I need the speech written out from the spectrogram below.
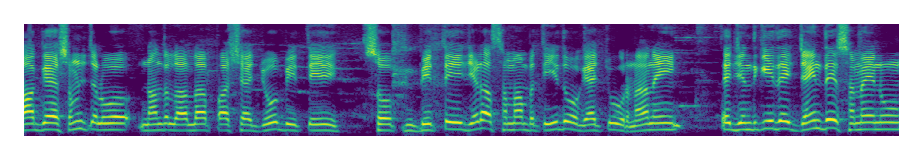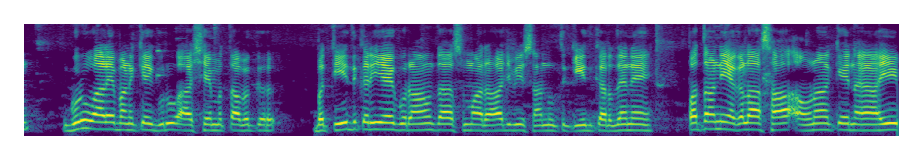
ਆਗੇ ਸਮਝ ਚਲੋ, ਆਨੰਦ ਲਾਲਾ ਪਾਸ਼ਾ ਜੋ ਬੀਤੇ, ਸੋ ਬੀਤੇ ਜਿਹੜਾ ਸਮਾਂ ਬਤੀਤ ਹੋ ਗਿਆ, ਝੂਰਨਾ ਨਹੀਂ। ਤੇ ਜ਼ਿੰਦਗੀ ਦੇ ਜੈਂਦੇ ਸਮੇਂ ਨੂੰ ਗੁਰੂ ਵਾਲੇ ਬਣ ਕੇ ਗੁਰੂ ਆਸ਼ੇ ਮੁਤਾਬਕ ਬਤੀਤ ਕਰੀਏ। ਗੁਰੂ ਰਾਮਦਾਸ ਮਹਾਰਾਜ ਵੀ ਸਾਨੂੰ ਤਕੀਦ ਕਰਦੇ ਨੇ, ਪਤਾ ਨਹੀਂ ਅਗਲਾ ਸਾਹ ਆਉਣਾ ਕਿ ਨਾ ਹੀ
